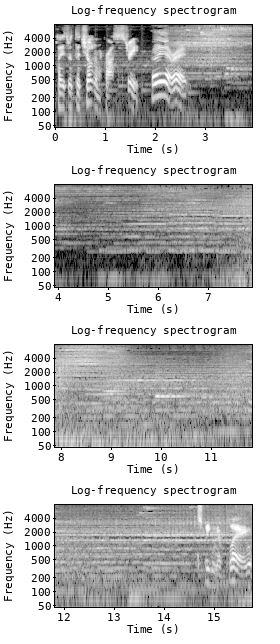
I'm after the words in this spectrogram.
Plays with the children across the street. Oh yeah, right. Speaking of playing,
